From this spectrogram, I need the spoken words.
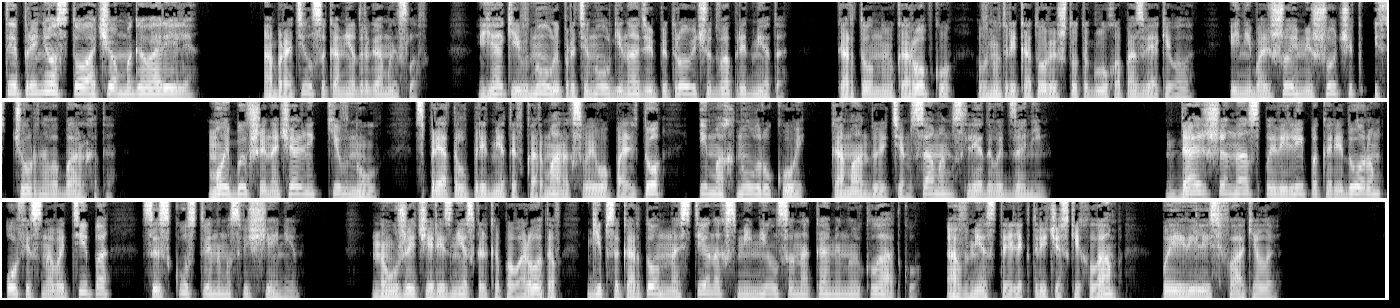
ты принес то, о чем мы говорили?» Обратился ко мне Драгомыслов. Я кивнул и протянул Геннадию Петровичу два предмета. Картонную коробку, внутри которой что-то глухо позвякивало, и небольшой мешочек из черного бархата. Мой бывший начальник кивнул, спрятал предметы в карманах своего пальто и махнул рукой, командуя тем самым следовать за ним. Дальше нас повели по коридорам офисного типа с искусственным освещением. Но уже через несколько поворотов гипсокартон на стенах сменился на каменную кладку, а вместо электрических ламп появились факелы.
